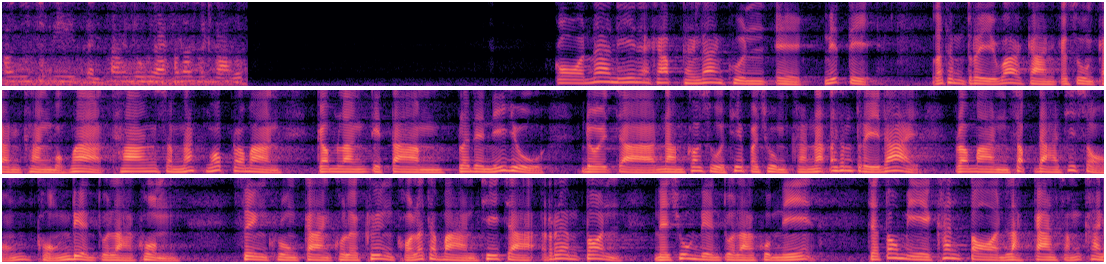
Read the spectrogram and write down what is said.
ครั้งนี้จะมีแต่งตั้งโยกย้ายข้าราชการก่อนหน้านี้นะครับ ทางด้านคุณเอกนิติ รัฐมนตรีว่าการกระทรวงการคลังบอกว่า ทางสำนักงบประมาณกำลังติดตามประเด็นนี้อยู่ โดยจะนำเข้าสู่ที่ประชุมคณะรัฐมนตรีได้ประมาณสัปดาห์ที่ 2 ของเดือนตุลาคม ซึ่งโครงการคนละครึ่งของรัฐบาลที่จะเริ่มต้นในช่วงเดือนตุลาคมนี้ จะต้องมีขั้นตอนหลักการสำคัญ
